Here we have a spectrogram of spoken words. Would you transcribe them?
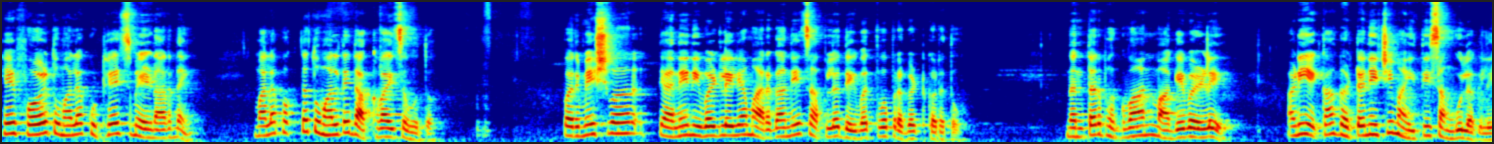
हे फळ तुम्हाला कुठेच मिळणार नाही. मला फक्त तुम्हाला ते दाखवायचं होतं. परमेश्वर त्याने निवडलेल्या मार्गानेच आपलं देवत्व प्रगट करतो. नंतर भगवान मागे वळले आणि एका घटनेची माहिती सांगू लागले.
